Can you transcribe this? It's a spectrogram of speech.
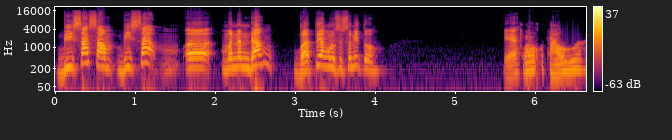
bisa sam bisa eh, menendang batu yang lu susun itu Oh, tahu gua.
